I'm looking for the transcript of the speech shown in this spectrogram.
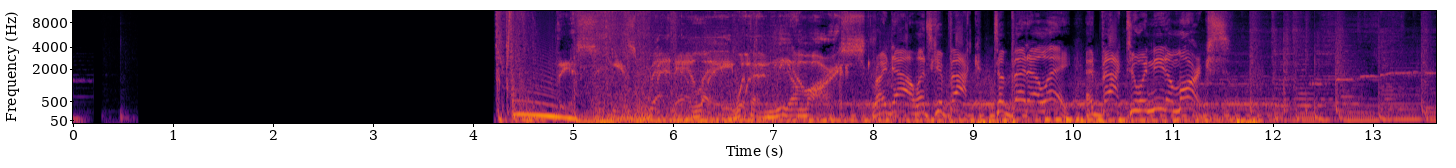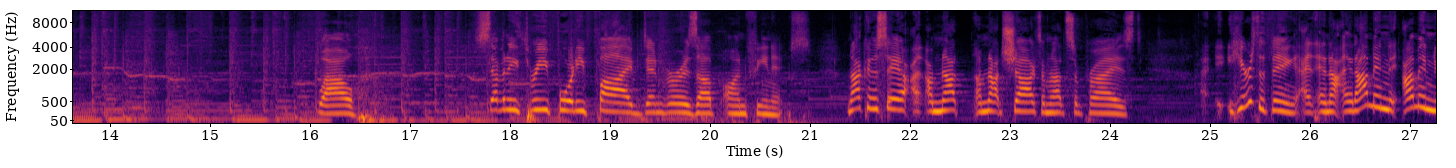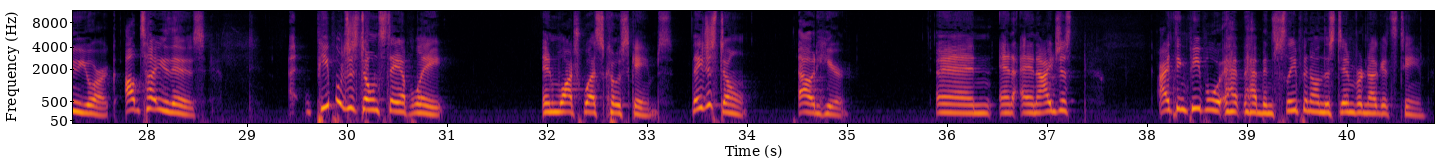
Right now, let's get back to Bet LA and back to Anita Marks. Wow. 73-45 Denver is up on Phoenix. I'm not going to say I, I'm not I'm not shocked, I'm not surprised. Here's the thing and and, I, and I'm in I'm in New York. I'll tell you this. People just don't stay up late and watch West Coast games. They just don't out here. And and and I just I think people have, have been sleeping on this Denver Nuggets team.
